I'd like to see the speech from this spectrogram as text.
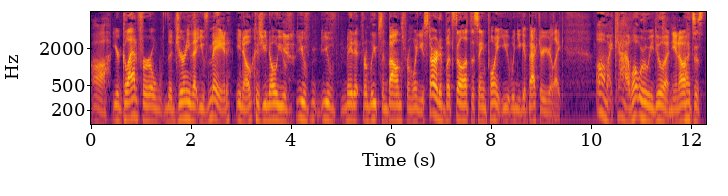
oh, you're glad for the journey that you've made, you know, because you know you've you've you've made it from leaps and bounds from when you started, but still at the same point, you when you get back there, you're like, oh my god, what were we doing? You know, it's just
